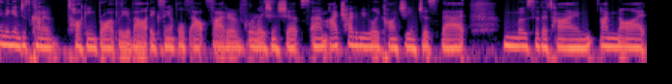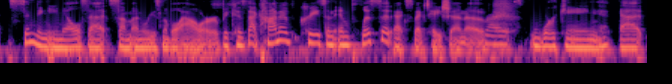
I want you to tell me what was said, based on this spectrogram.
and again, just kind of talking broadly about examples outside of, of relationships, um, I try to be really conscientious that most of the time I'm not sending emails at some unreasonable hour because that kind of creates an implicit expectation of right. working at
